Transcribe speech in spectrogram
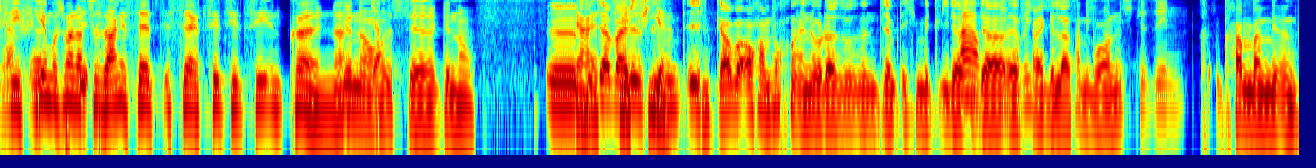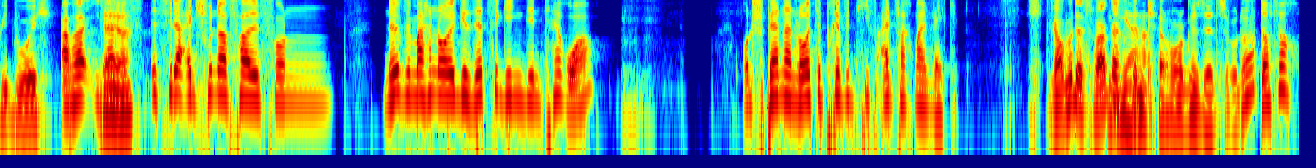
Ja. C4, muss man dazu sagen, ist der, ist der CCC in Köln, ne? Genau, Ja. ist der, genau. Äh, Der heißt mittlerweile C4. sind, ich glaube auch am Wochenende oder so, sind sämtliche Mitglieder Ah, wieder okay, äh, ich- hab freigelassen ich worden. Nicht gesehen. Kam bei mir irgendwie durch. Aber ja, Ja, ja. es ist wieder ein schöner Fall von, ne, wir machen neue Gesetze gegen den Terror und sperren dann Leute präventiv einfach mal weg. Ich glaube, das war gar Ja. kein Terrorgesetz, oder? Doch, doch.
